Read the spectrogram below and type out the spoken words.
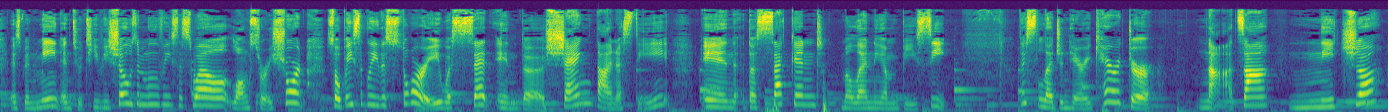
It's been made into TV shows and movies as well. Long story short, so basically, the story was set in the Shang Dynasty in the second millennium BC. This legendary character, Na Zha Nezha,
